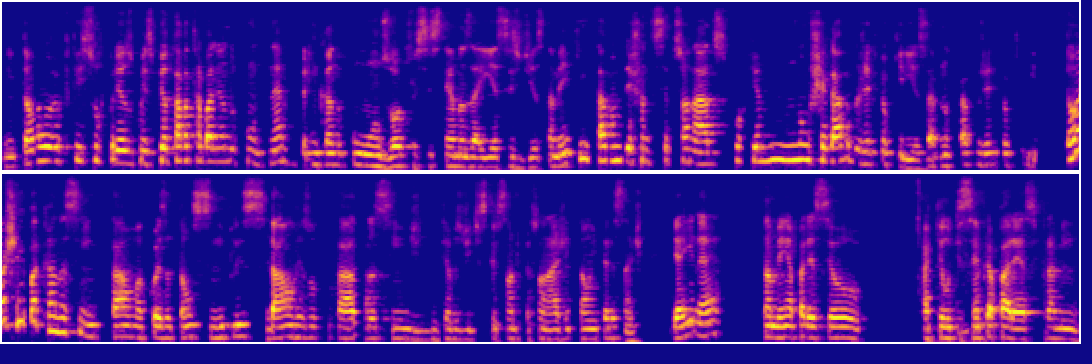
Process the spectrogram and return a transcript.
Então eu fiquei surpreso com isso, porque eu estava trabalhando com, né, brincando com uns outros sistemas aí esses dias também que estavam me deixando decepcionados porque não chegava do jeito que eu queria, sabe? Não ficava do jeito que eu queria. Então eu achei bacana assim, tá uma coisa tão simples, dar um resultado assim de, em termos de descrição de personagem tão interessante. E aí, né, também apareceu aquilo que sempre aparece para mim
